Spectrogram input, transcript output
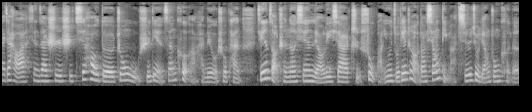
大家好啊，现在是十七号的中午十点三刻啊，还没有收盘。今天早晨呢，先聊了一下指数啊，因为昨天正好到箱底嘛，其实就两种可能。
